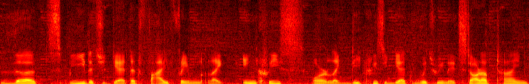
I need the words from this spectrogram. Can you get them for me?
the speed that you get that 5 frame like increase or like decrease you get between its startup time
